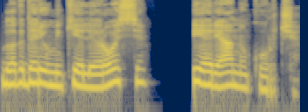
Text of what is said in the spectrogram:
Благодарю Микеле Росси и Ариану Курчи.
